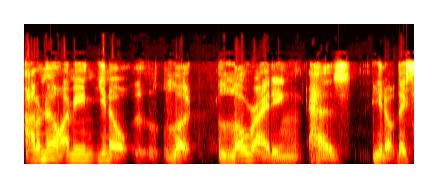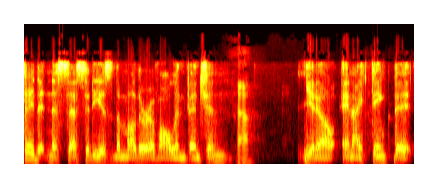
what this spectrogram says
I don't know. I mean, you know, look, low riding has you know they say that necessity is the mother of all invention. Yeah. You know and i think that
